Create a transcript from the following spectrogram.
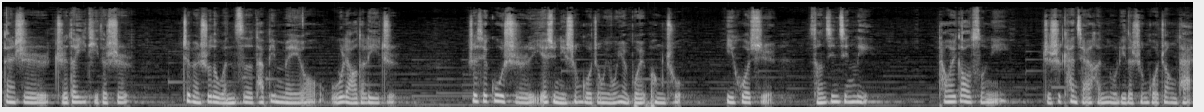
但是值得一提的是，这本书的文字它并没有无聊的励志，这些故事也许你生活中永远不会碰触，亦或许曾经经历。他会告诉你，只是看起来很努力的生活状态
